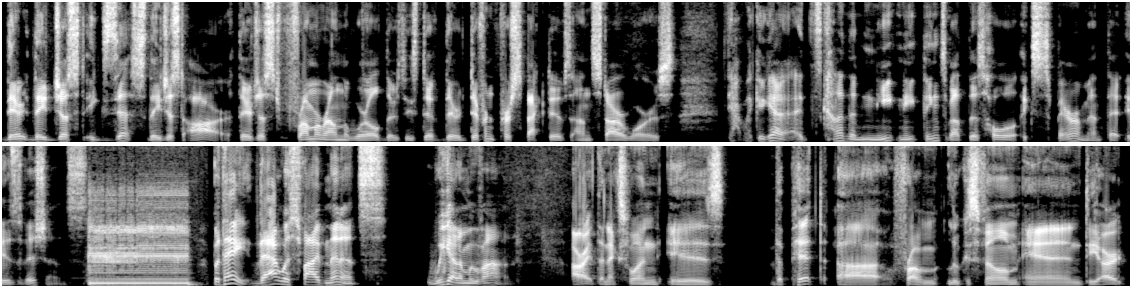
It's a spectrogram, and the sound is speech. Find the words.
they they just exist they just are they're just from around the world there's these di- there are different perspectives on star wars yeah, like again, it's kind of the neat, neat things about this whole experiment that is Visions. But hey, that was five minutes. We got to move on. All right, the next one is The Pit uh, from Lucasfilm and D'Art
